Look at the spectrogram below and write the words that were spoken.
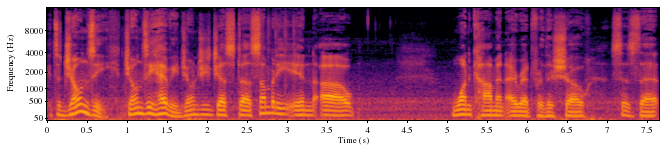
it's a Jonesy, Jonesy heavy. Jonesy just uh, somebody in uh, one comment I read for this show says that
